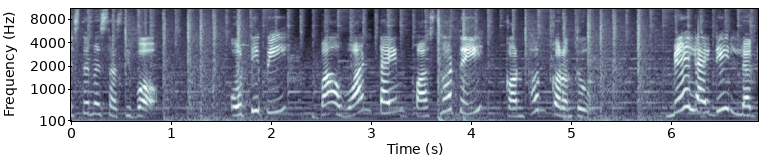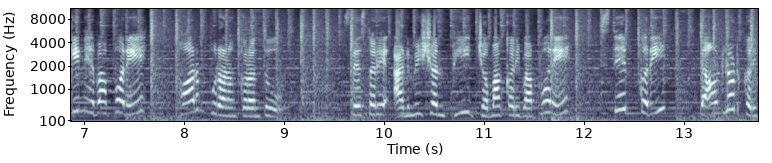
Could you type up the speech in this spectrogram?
এসএমএস আসিব ওটিপি বা ওয়ান টাইম পাসওয়ার্ড দেই কনফর্ম করন্তু মেল আইডি লগইন হেবা পরে ফর্ম পূরণ করন্তু শেষে আডমিশন ফি জমা করা পরে সেভ করে ডাউনলোড করে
